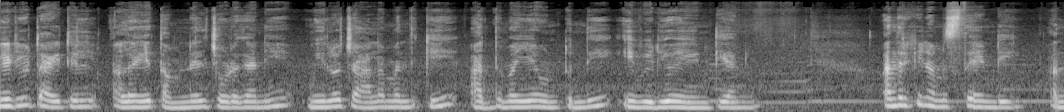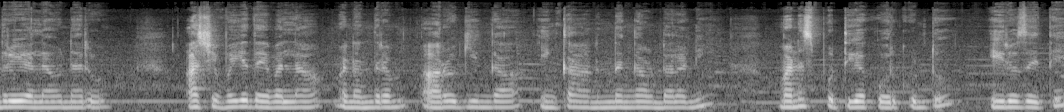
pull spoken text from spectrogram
వీడియో టైటిల్ అలాగే తమ్నేల్ చూడగానే మీలో చాలామందికి అర్థమయ్యే ఉంటుంది ఈ వీడియో ఏంటి అని. అందరికీ నమస్తే అండి. అందరూ ఎలా ఉన్నారు? ఆ శివయ్య దయవల్ల మనందరం ఆరోగ్యంగా ఇంకా ఆనందంగా ఉండాలని మనస్ఫూర్తిగా కోరుకుంటూ ఈరోజైతే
